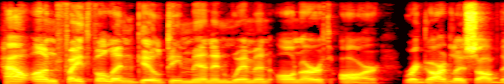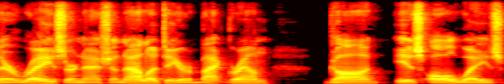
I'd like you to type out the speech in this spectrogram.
how unfaithful and guilty men and women on earth are, regardless of their race or nationality or background, God is always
